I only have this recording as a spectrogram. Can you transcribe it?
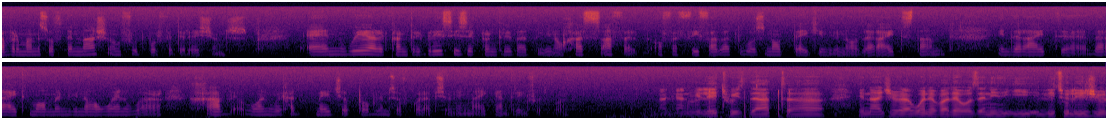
governance of the national football federations. And we are a country, Greece is a country that, you know, has suffered of a FIFA that was not taking, you know, the right stand in the right, uh, the right moment, you know, when we have, when we had major problems of corruption in my country in football. I can relate with that. Uh, in Nigeria, whenever there was any little issue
